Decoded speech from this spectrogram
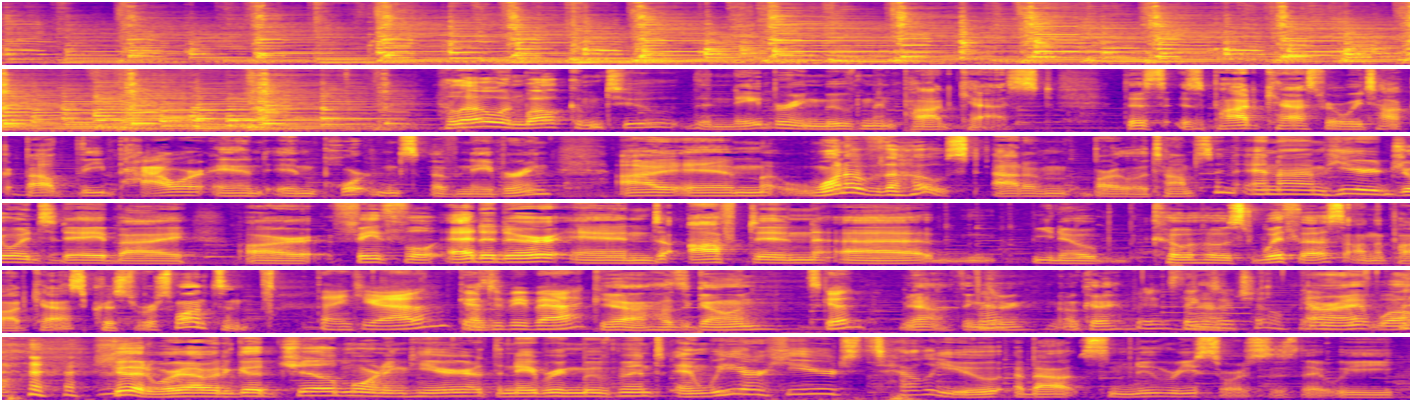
Hello and welcome to the Neighboring Movement Podcast. This is a podcast where we talk about the power and importance of neighboring. I am one of the hosts, Adam Barlow Thompson, and I'm here joined today by our faithful editor and often, uh, you know, co-host with us on the podcast, Christopher Swanson. Thank you, Adam. Good How's- to be back. Yeah, how's it going? It's good. Yeah, things Yeah. are okay. Things Yeah. are chill. Yeah. All right, well, good. We're having a good chill morning here at the Neighboring Movement, and we are here to tell you about some new resources that we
